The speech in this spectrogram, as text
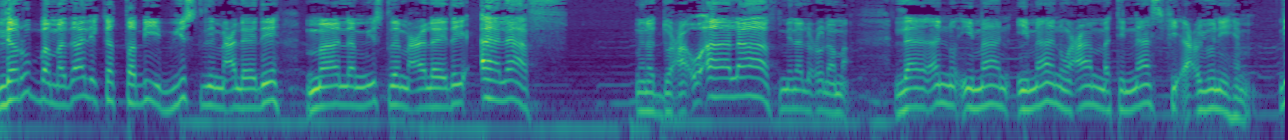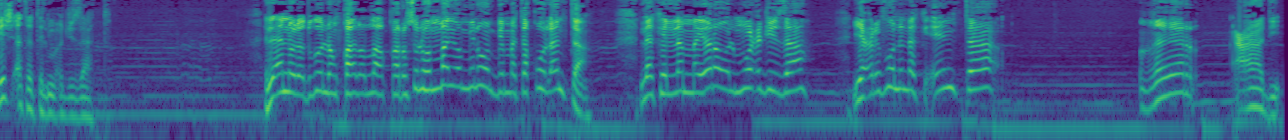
لربما ذلك الطبيب يسلم على يديه ما لم يسلم على يديه آلاف من الدعاء وآلاف من العلماء. لأنه إيمان إيمان عامة الناس في أعينهم. ليش أتت المعجزات؟ لأنه لو تقول لهم قال الله قال رسولهم ما يؤمنون بما تقول أنت. لكن لما يروا المعجزة يعرفون إنك أنت غير عادي.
